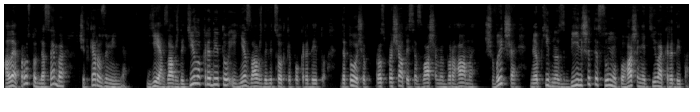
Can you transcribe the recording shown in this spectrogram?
але просто для себе чітке розуміння. Є завжди тіло кредиту і є завжди відсотки по кредиту. Для того, щоб розпрощатися з вашими боргами швидше, необхідно збільшити суму погашення тіла кредита.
